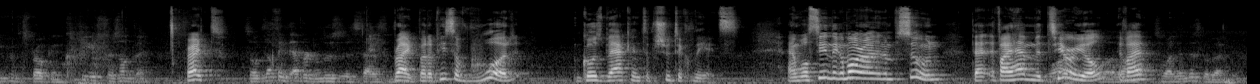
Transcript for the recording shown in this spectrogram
even if it's broken, could be used for something. Right, So nothing's ever loses its status. right. But a piece of wood goes back into pshuta kliyates. And we'll see in the Gemara in soon that if I have material, Why- if why- I So why didn't this go back to Shuklayas?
